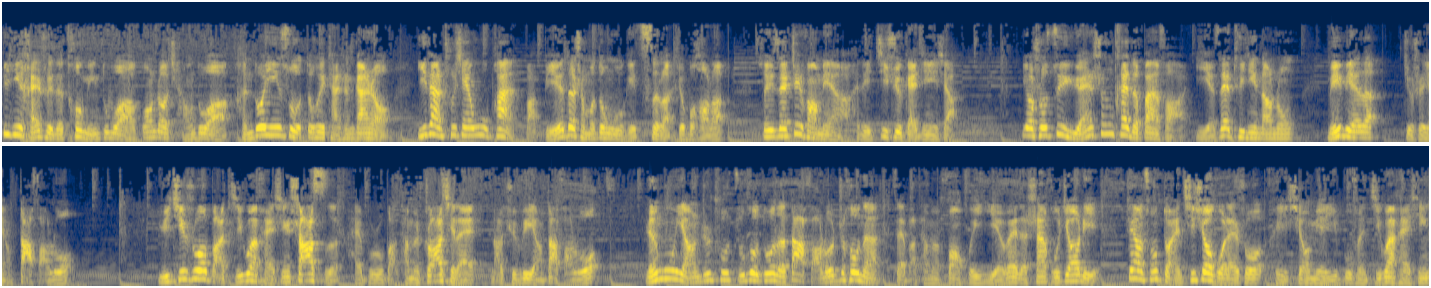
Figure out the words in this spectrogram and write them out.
毕竟海水的透明度啊、光照强度啊，很多因素都会产生干扰。一旦出现误判，把别的什么动物给刺了就不好了。所以在这方面啊，还得继续改进一下。要说最原生态的办法，也在推进当中，没别的，就是养大法螺。与其说把籍贯海星杀死，还不如把它们抓起来，拿去喂养大法螺。人工养殖出足够多的大法螺之后呢，再把它们放回野外的珊瑚礁里，这样从短期效果来说，可以消灭一部分籍贯海星；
